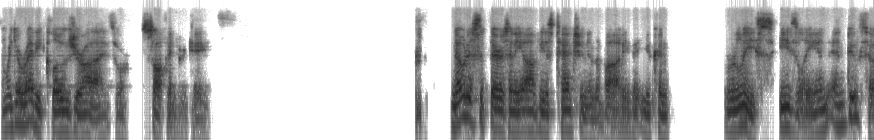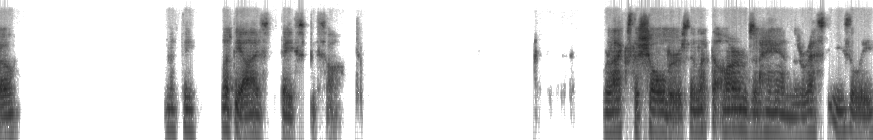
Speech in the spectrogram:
And when you're ready, close your eyes or soften your gaze. Notice if there's any obvious tension in the body that you can release easily and, and do so. Let the, let the eyes face be soft. Relax the shoulders and let the arms and hands rest easily.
